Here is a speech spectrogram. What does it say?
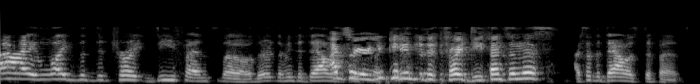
I like the Detroit defense though. They're, I mean the Dallas. I'm sorry. Are you getting the Detroit defense in this? I said the Dallas defense.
